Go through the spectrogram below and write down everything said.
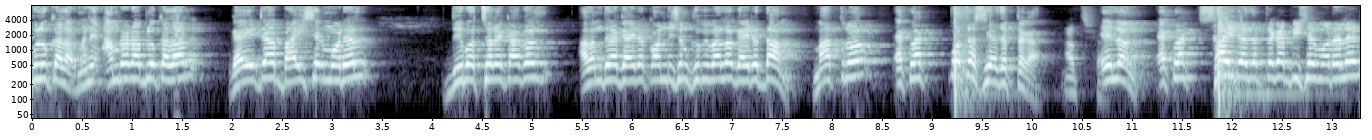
ব্লু কালার মানে আমরা ব্লু কালার গাড়িটা বাইশের মডেল দুই বছরের কাগজ আলহামদুলিল্লাহ গাড়িটার কন্ডিশন খুবই ভালো গাড়িটার দাম মাত্র এক লাখ পঁচাশি হাজার টাকা। আচ্ছা। এই লন এক লাখ ষাট হাজার টাকা বিশের মডেলের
